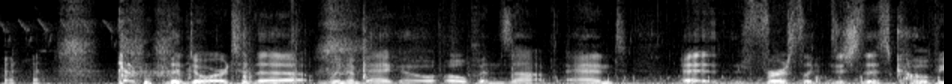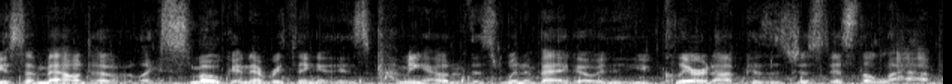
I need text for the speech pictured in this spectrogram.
the door to the Winnebago opens up, and at first, like just this copious amount of like smoke and everything is coming out of this Winnebago, and you clear it up because it's just it's the lab.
